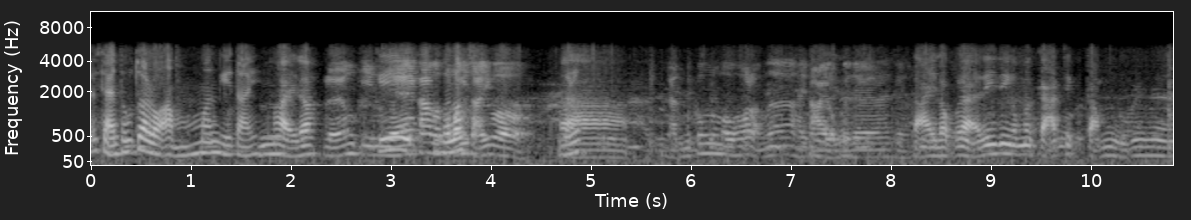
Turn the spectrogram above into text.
佢成套都係六啊五蚊，幾抵。唔係咯。兩件幾嘢加個咪咯袋仔喎，啊！人工都冇可能啦，係大陸嘅啫。大陸啊，呢啲咁嘅價值感嚟啫嘛。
